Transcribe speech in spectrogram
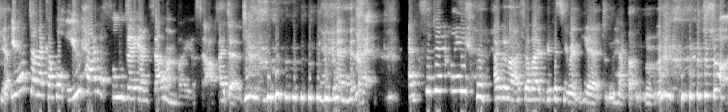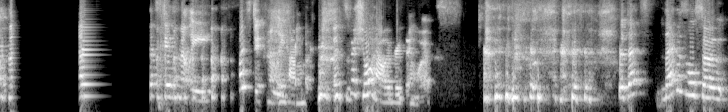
Yeah. You have done a couple. You had a full day in salon by yourself. I did. Like, accidentally. I don't know. I feel like because you went here, it didn't happen. Sure. definitely that's definitely how that's for sure how everything works. but that's that is also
